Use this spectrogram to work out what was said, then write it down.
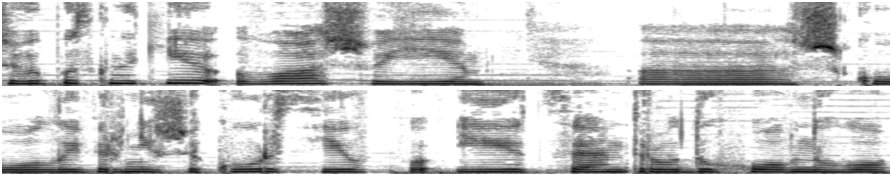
Чи випускники вашої е, школи, вірніше курсів і центру духовного,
